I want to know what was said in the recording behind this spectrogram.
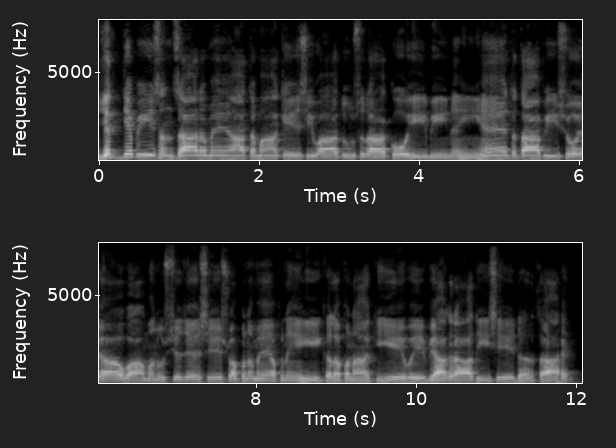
यद्यपि संसार में आत्मा के सिवा दूसरा कोई भी नहीं है, तथापि सोया हुआ मनुष्य जैसे स्वप्न में अपने ही कल्पना किए हुए व्याघ्रादि से डरता है।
